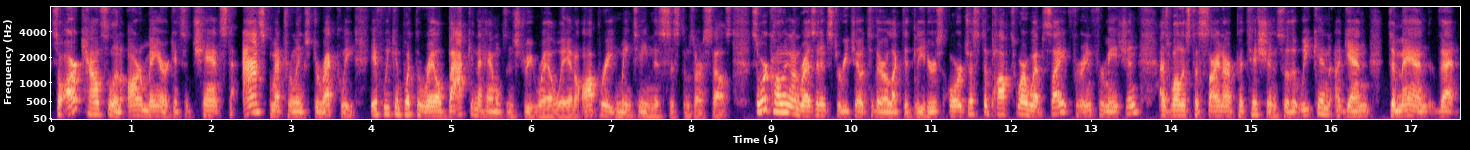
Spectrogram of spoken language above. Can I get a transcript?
So our council and our mayor gets a chance to ask Metrolinx directly if we can put the rail back in the Hamilton Street Railway and operate operate and maintain these systems ourselves. So we're calling on residents to reach out to their elected leaders or just to pop to our website for information as well as to sign our petition so that we can again demand that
